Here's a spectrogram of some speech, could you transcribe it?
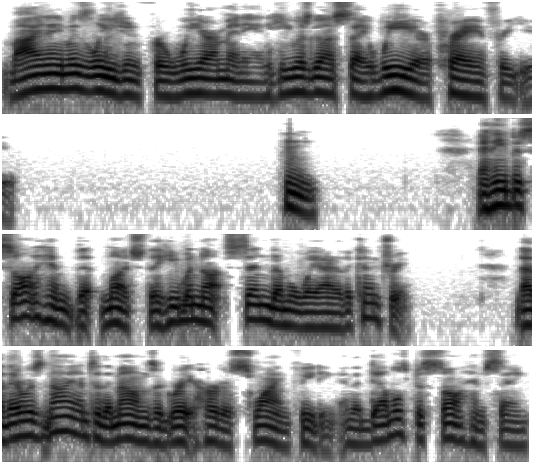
My name is Legion, for we are many. And he was going to say, We are praying for you. Hmm. And he besought him that much that he would not send them away out of the country. Now there was nigh unto the mountains a great herd of swine feeding, and the devils besought him, saying,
